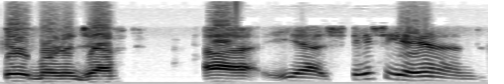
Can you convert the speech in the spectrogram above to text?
Good morning, Jeff. Uh, yeah, Stacey Ann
